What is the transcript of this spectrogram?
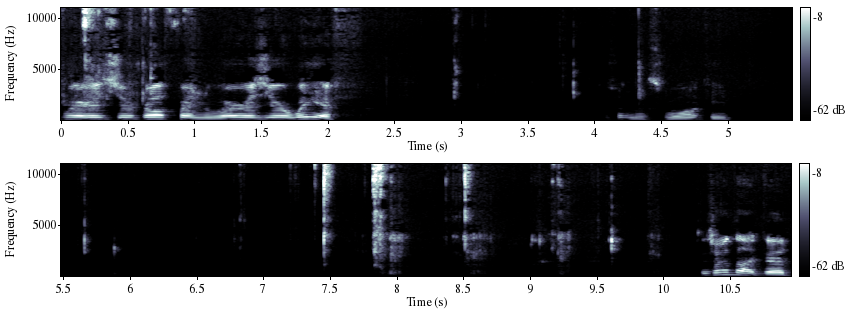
Where is your girlfriend? Where is your wife? This one looks wonky. These aren't that good.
